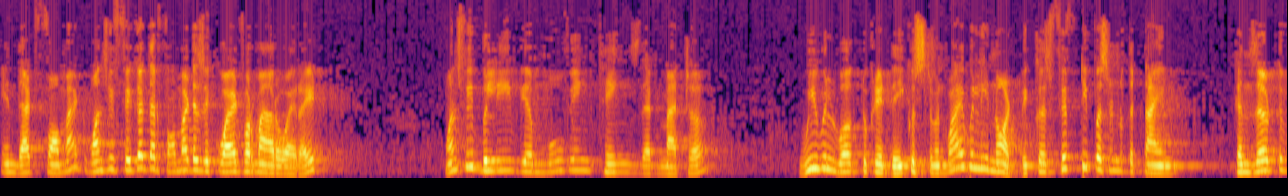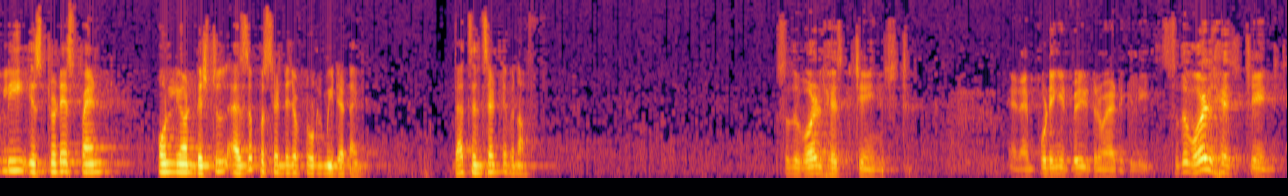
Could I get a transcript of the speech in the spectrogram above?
in that format. Once we figured that format is required for my ROI, right? Once we believe we are moving things that matter, we will work to create the ecosystem. And why will we not? Because 50% of the time, conservatively, is today spent only on digital as a percentage of total media time. That's incentive enough. So the world has changed. And I'm putting it very dramatically. So the world has changed.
